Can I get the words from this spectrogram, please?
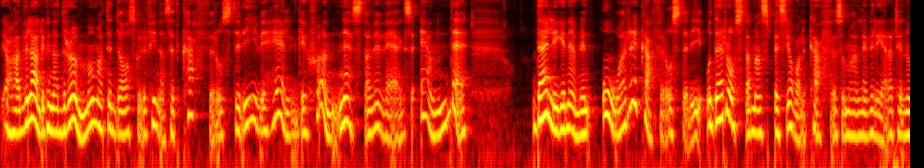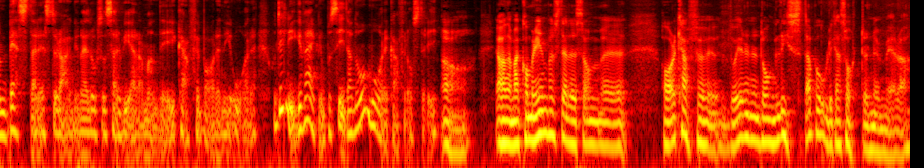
jag hade väl aldrig kunnat drömma om att idag skulle finnas ett kafferosteri vid Helgesjön nästan vid vägs ände. Där ligger nämligen Åre kafferosteri och där rostar man specialkaffe som man levererar till de bästa restaurangerna eller också serverar man det i kaffebaren i Åre. Och det ligger verkligen på sidan om Åre kafferosteri. Ja, ja när man kommer in på ett ställe som eh, har kaffe då är det en lång lista på olika sorter numera.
